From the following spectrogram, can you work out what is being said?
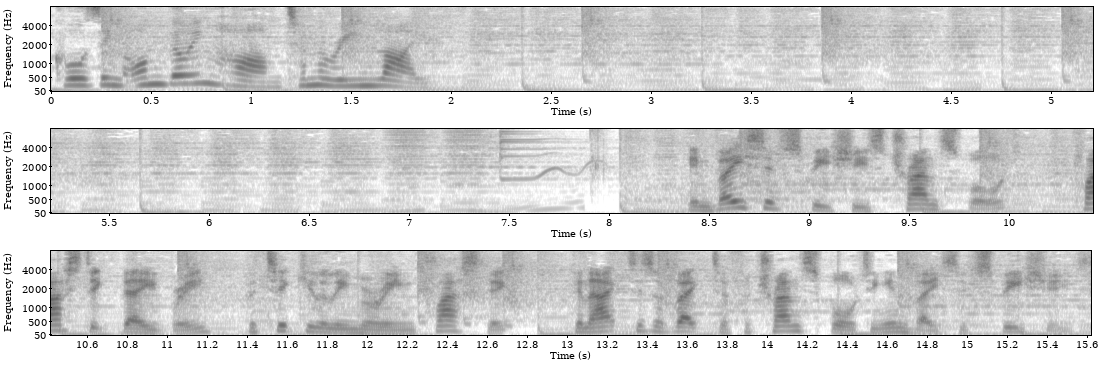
causing ongoing harm to marine life. Invasive species transport, plastic debris, particularly marine plastic, can act as a vector for transporting invasive species.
